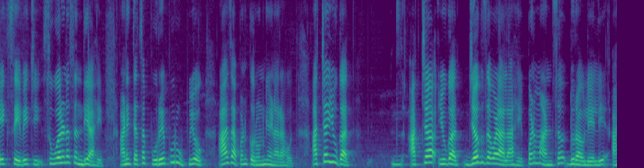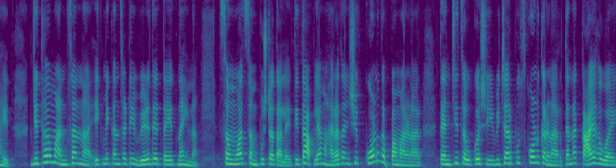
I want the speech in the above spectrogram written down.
एक सेवेची सुवर्ण संधी आहे आणि त्याचा पुरेपूर उपयोग आज आपण करून घेणार आहोत. आजच्या युगात ज- आजच्या युगात जग जवळ आलं आहे पण माणसं दुरावलेली आहेत. जिथं माणसांना एकमेकांसाठी वेळ देता येत नाही ना संवाद संपुष्टात आला आहे तिथं आपल्या महाराजांशी कोण गप्पा मारणार? त्यांची चौकशी विचारपूस कोण करणार? त्यांना काय हवं आहे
